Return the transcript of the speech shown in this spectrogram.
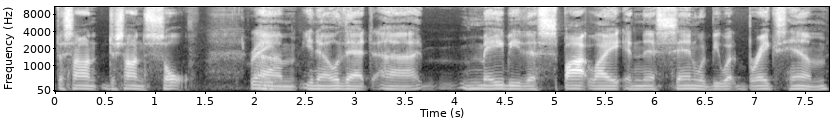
Deshaun Deshaun's soul, Right. Um, you know that uh, maybe this spotlight and this sin would be what breaks him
